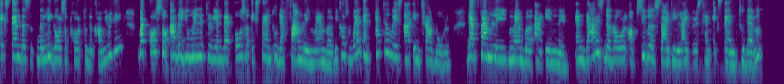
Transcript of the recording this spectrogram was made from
extend the, the legal support to the community, but also other humanitarian that also extend to their family member. Because when an activist are in trouble, their family member are in it. And that is the role of civil society like us can extend to them.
